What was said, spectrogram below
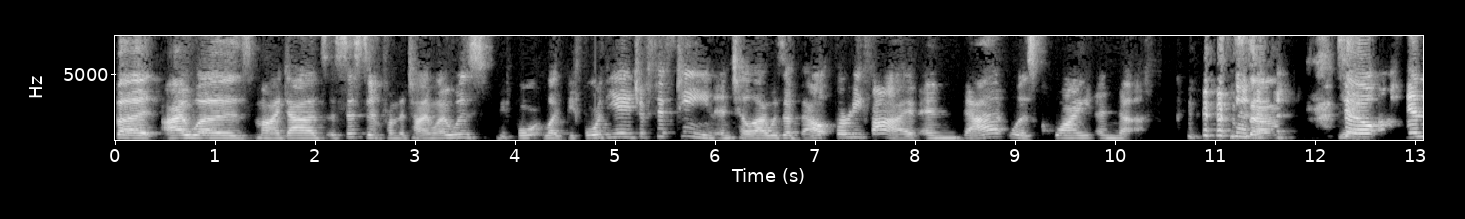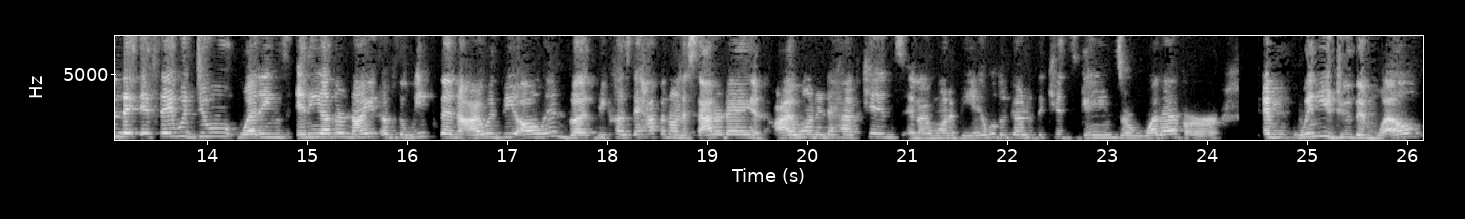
But I was my dad's assistant from the time I was before, like before the age of 15 until I was about 35. And that was quite enough. so, yeah. So, and if they would do weddings any other night of the week, then I would be all in. But because they happen on a Saturday and I wanted to have kids and I want to be able to go to the kids' games or whatever, and when you do them well,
